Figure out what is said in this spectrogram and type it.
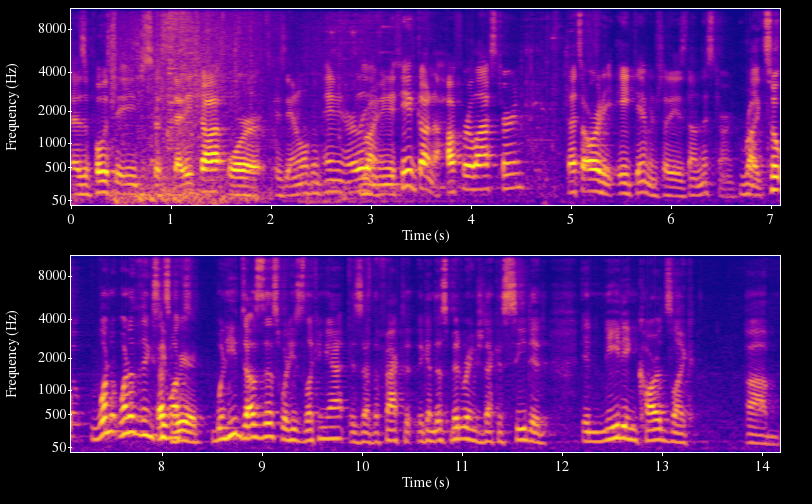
as opposed to just a steady shot or his Animal Companion early. I mean, if he had gotten a Huffer last turn, that's already eight damage that he has done this turn. Right. so one, one of the things That's he wants weird. when he does this, what he's looking at is that the fact that again this mid-range deck is seeded in needing cards like um,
